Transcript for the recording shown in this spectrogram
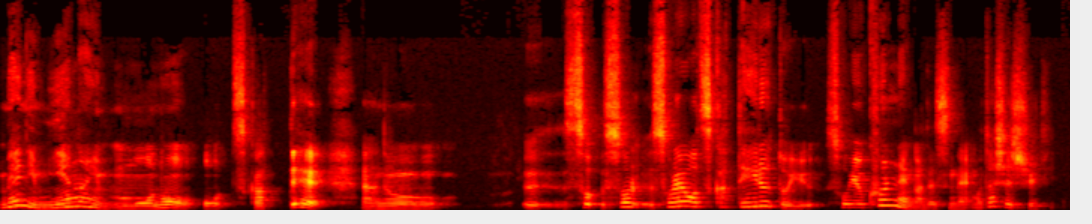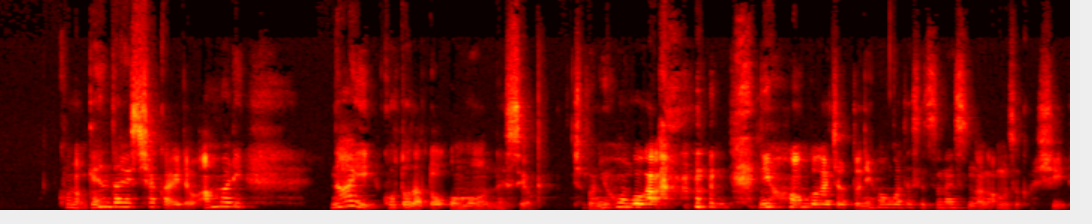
目に見えないものを使ってあのそそれそれを使っているというそういう訓練がですね私たちこの現代社会ではあんまりないことだと思うんですよ。ちょっと日本語が 日本語がちょっと日本語で説明するのが難しい。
